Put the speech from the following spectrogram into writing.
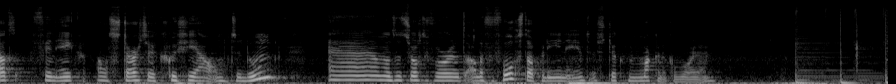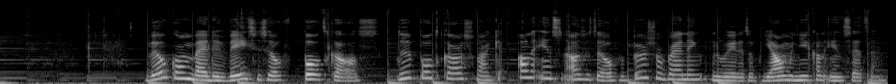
Dat vind ik als starter cruciaal om te doen. Uh, want het zorgt ervoor dat alle vervolgstappen die je neemt een stuk makkelijker worden. Welkom bij de Wees Jezelf podcast. De podcast waar ik je alle ins en outs vertel over personal branding en hoe je dit op jouw manier kan inzetten.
